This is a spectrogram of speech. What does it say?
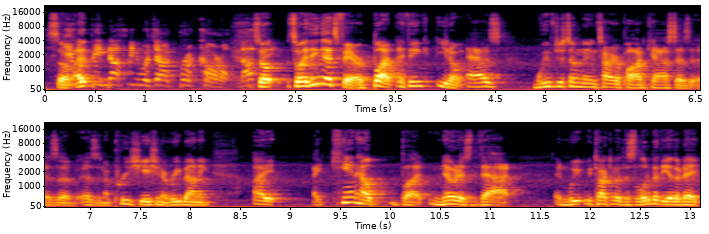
So he would be nothing without Brook Carl. Nothing. So so I think that's fair, but I think you know as we've just done an entire podcast as, as a as an appreciation of rebounding, I I can't help but notice that, and we, we talked about this a little bit the other day.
